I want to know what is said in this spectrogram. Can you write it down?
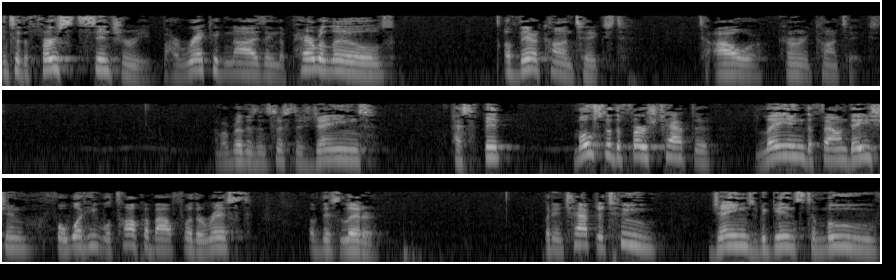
into the first century by recognizing the parallels of their context to our current context. my brothers and sisters, James has spent most of the first chapter laying the foundation for what he will talk about for the rest of this letter. But in chapter 2, James begins to move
